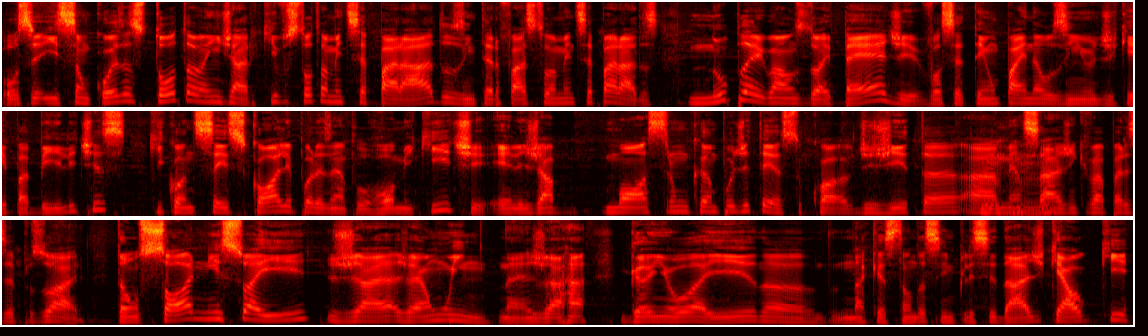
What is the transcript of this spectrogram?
Ou seja, e são coisas totalmente, arquivos totalmente separados, interfaces totalmente separadas. No Playgrounds do iPad, você tem um painelzinho de capabilities, que quando você escolhe, por exemplo, o HomeKit, ele já mostra um campo de texto, digita a uhum. mensagem que vai aparecer para o usuário. Então, só nisso aí já, já é um win, né? Já ganhou aí na, na questão da simplicidade, que é algo que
